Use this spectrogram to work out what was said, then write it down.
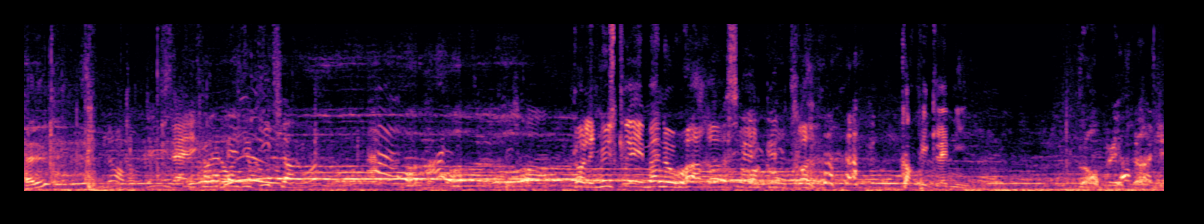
Salut C'est ce qu'on appelle du kitsch. hein. Quand les musclés et Manowar euh, se rencontrent. Corpiclani. Corpiclani.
